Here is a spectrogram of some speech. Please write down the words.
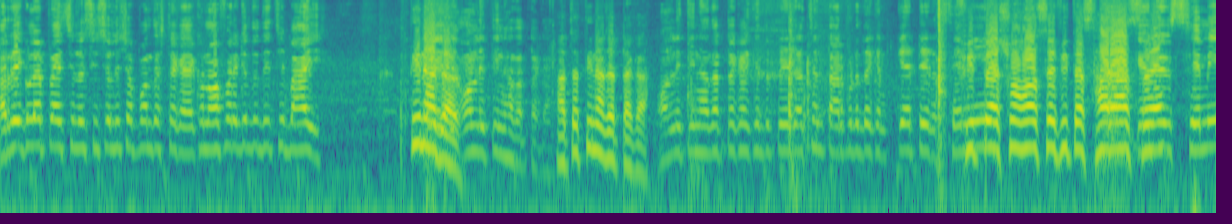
আর রেগুলার প্রাইস ছিল ছিচল্লিশশো পঞ্চাশ টাকা। এখন অফারে কিন্তু দিচ্ছি ভাই তিন হাজার? অনলি তিন হাজার টাকা। আচ্ছা তিন হাজার টাকা। অনলি তিন হাজার টাকায় কিন্তু পেয়ে যাচ্ছেন। তারপরে দেখেন কেটের ফিতা সহ আছে ফিতা ছাড়া আছে। সেমি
